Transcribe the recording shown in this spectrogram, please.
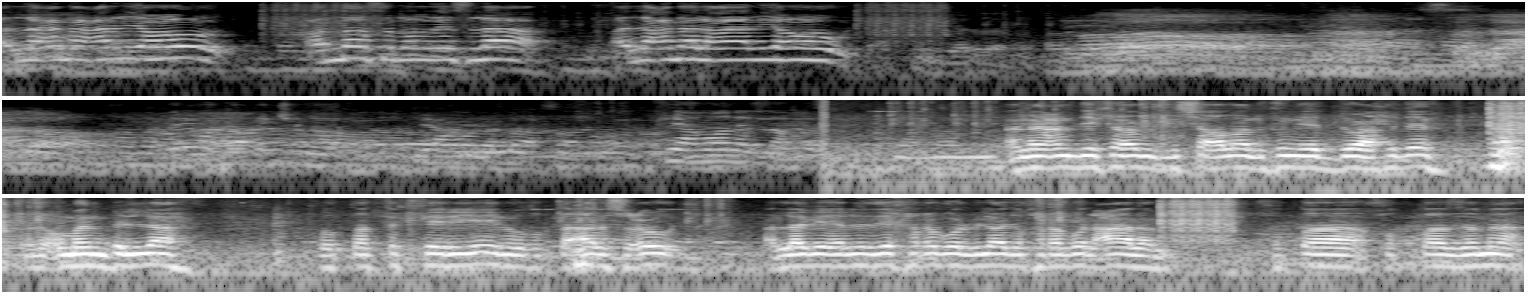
اللعنة على اليهود النصر للإسلام اللعنة على اليهود. أنا عندي كلام إن شاء الله نكون يد واحدة. ونؤمن بالله. ضد التكفيريين وضد آل سعود. الذي خربوا البلاد وخربوا العالم. خطه خطة زمان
